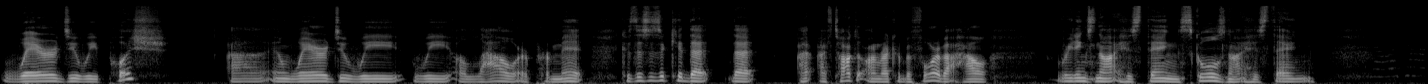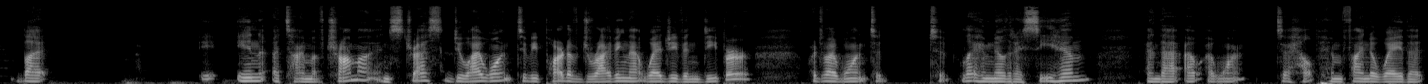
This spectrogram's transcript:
where do we push uh, and where do we we allow or permit because this is a kid that that I, I've talked on record before about how reading's not his thing, school's not his thing. But in a time of trauma and stress, do I want to be part of driving that wedge even deeper? Or do I want to, to let him know that I see him and that I, I want to help him find a way that,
